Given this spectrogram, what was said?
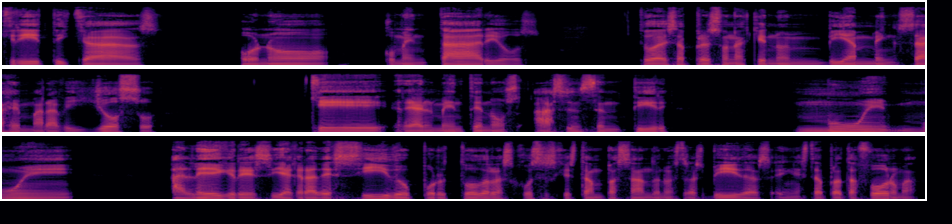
críticas o no, comentarios, todas esas personas que nos envían mensajes maravillosos que realmente nos hacen sentir muy, muy alegres y agradecidos por todas las cosas que están pasando en nuestras vidas en esta plataforma.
